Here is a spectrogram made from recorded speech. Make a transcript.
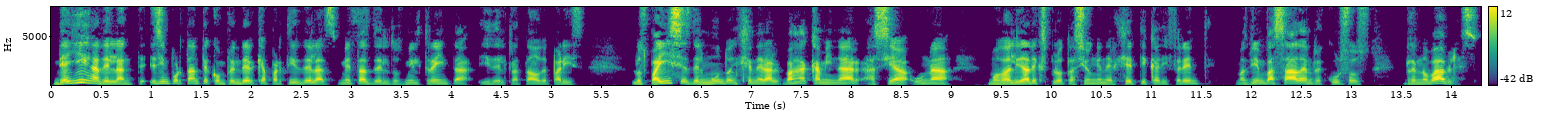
De allí en adelante, es importante comprender que a partir de las metas del 2030 y del Tratado de París, los países del mundo en general van a caminar hacia una modalidad de explotación energética diferente, más bien basada en recursos renovables,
